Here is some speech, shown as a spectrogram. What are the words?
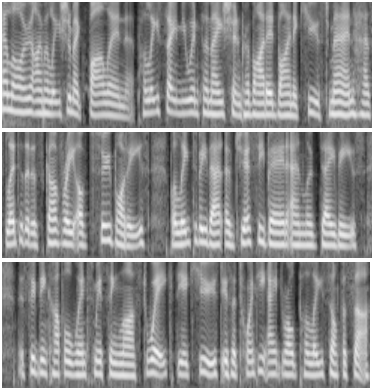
Hello, I'm Alicia McFarlane. Police say new information provided by an accused man has led to the discovery of two bodies, believed to be that of Jesse Baird and Luke Davies. The Sydney couple went missing last week. The accused is a 28 year old police officer.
